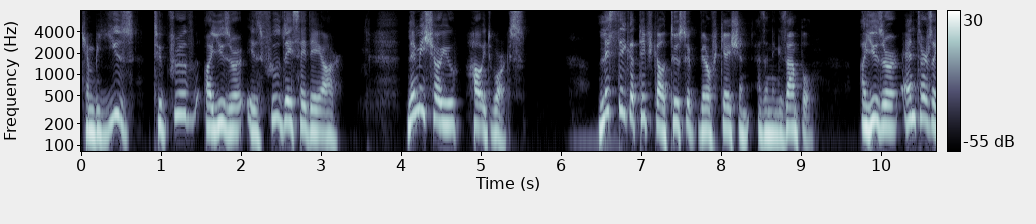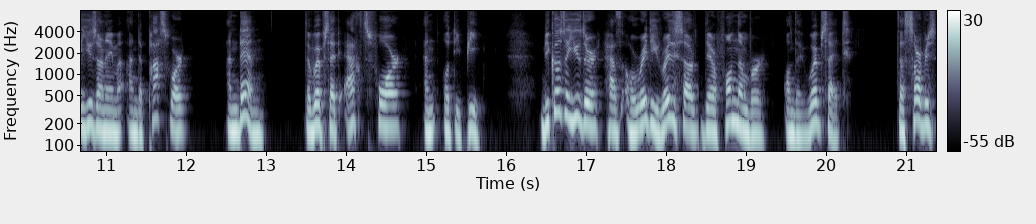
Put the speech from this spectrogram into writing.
can be used to prove a user is who they say they are. Let me show you how it works. Let's take a typical two-step verification as an example. A user enters a username and a password, and then the website asks for an OTP. Because the user has already registered their phone number on the website, the service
